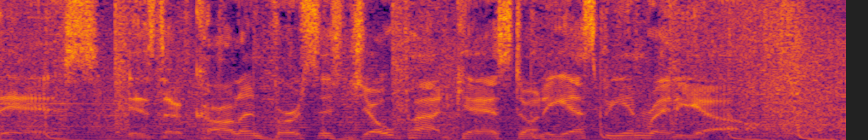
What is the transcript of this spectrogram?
This is the Carlin versus Joe podcast on ESPN Radio.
